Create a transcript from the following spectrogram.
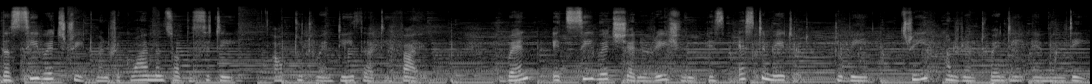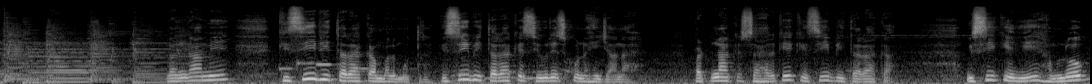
the sewage treatment requirements of the city up to 2035, when its sewage generation is estimated to be 320 MLD. गंगा में किसी भी तरह का मलमूत्र किसी भी तरह के सीवरेज को नहीं जाना है पटना के शहर के किसी भी तरह का इसी के लिए हम लोग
